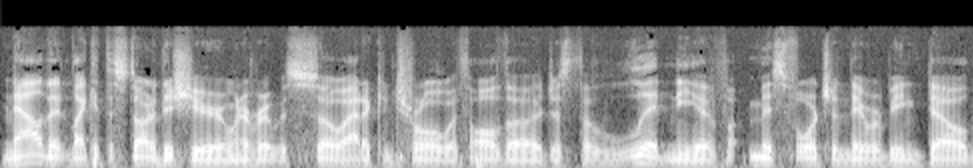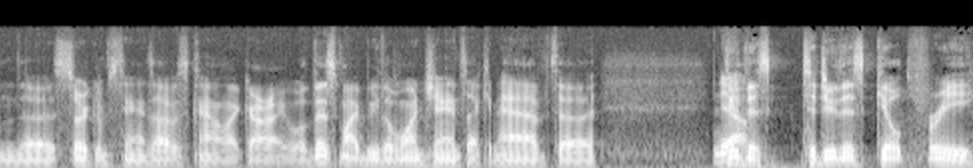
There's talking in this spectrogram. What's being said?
now that like at the start of this year, whenever it was so out of control with all the just the litany of misfortune they were being dealt and the circumstance, I was kind of like, all right, well, this might be the one chance I can have to Yeah. do this to do this guilt free.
